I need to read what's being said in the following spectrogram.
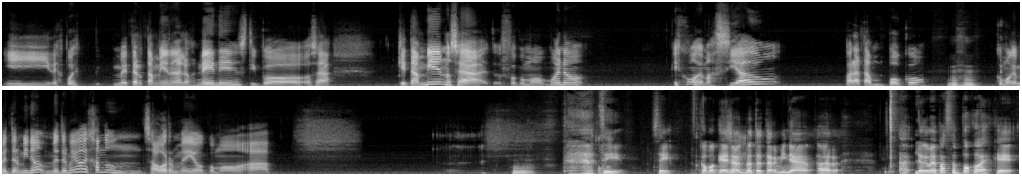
y después meter también a los nenes, tipo, o sea, que también, o sea, fue como, bueno, es como demasiado para tan poco. Como que me terminó, me terminó dejando un sabor medio como a. Mm. Sí, sí. Como que no, Sí. no te termina. A ver. Lo que me pasa un poco es que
